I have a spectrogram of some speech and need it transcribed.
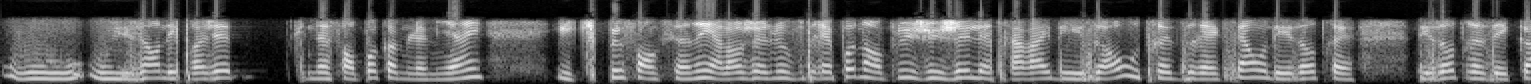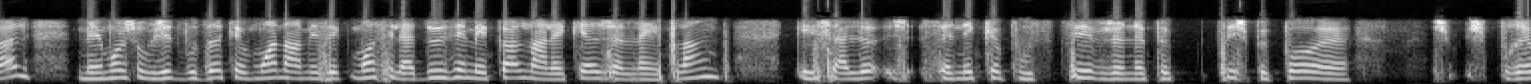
où, où ils ont des projets qui ne sont pas comme le mien et qui peut fonctionner. Alors, je ne voudrais pas non plus juger le travail des autres directions ou des autres des autres écoles, mais moi, je suis obligée de vous dire que moi, dans mes moi, c'est la deuxième école dans laquelle je l'implante et ça, ce n'est que positif. Je ne peux, tu sais, je peux pas. Euh, je, pourrais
